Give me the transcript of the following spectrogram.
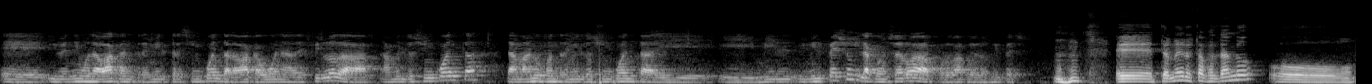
eh, y vendimos la vaca entre 1.350, la vaca buena de Feedlot a, a 1.250, la manufa entre 1.250 y, y, 1.000, y 1.000 pesos y la conserva por debajo de los 1.000 pesos. Eh, ¿Ternero está faltando o...?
